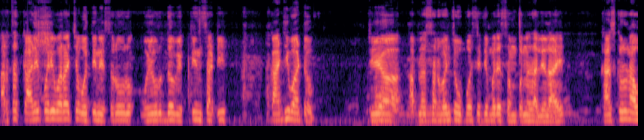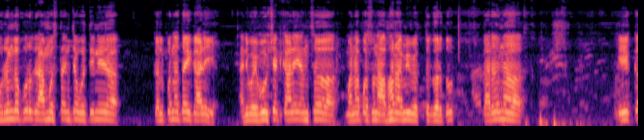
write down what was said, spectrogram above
अर्थात काळे परिवाराच्या वतीने सर्व वयोवृद्ध व्यक्तींसाठी काठी वाटप जे आपल्या सर्वांच्या उपस्थितीमध्ये संपन्न झालेलं आहे. खास करून औरंगापूर ग्रामस्थांच्या वतीने कल्पनाताई काळे आणि वैभव शेठ काळे यांचं मनापासून आभार आम्ही व्यक्त करतो. कारण एक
